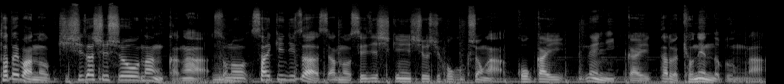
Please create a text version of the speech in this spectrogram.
例えばあの岸田首相なんかが、その最近実はあの政治資金収支報告書が公開年に1回例えば去年の分が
